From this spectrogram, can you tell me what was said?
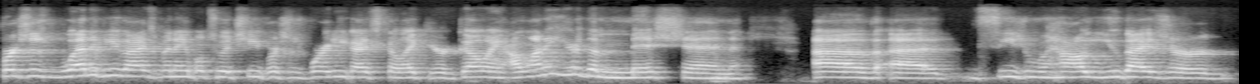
versus what have you guys been able to achieve versus where do you guys feel like you're going? I want to hear the mission of uh, Season, how you guys are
